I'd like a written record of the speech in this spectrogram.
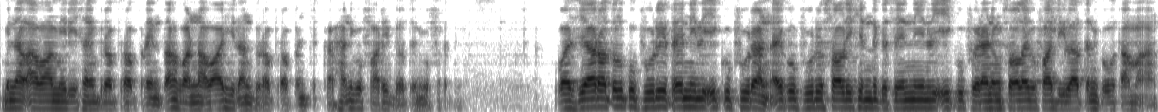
Minal awamiri sang pira-pira perintah wan nawahi lan pira-pira pencegahan iku fardhatun iku fardhu. Wa ziyaratul kuburi te nili kuburan ai kuburu solihin tegese nili kuburan yang saleh fadilatun keutamaan.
